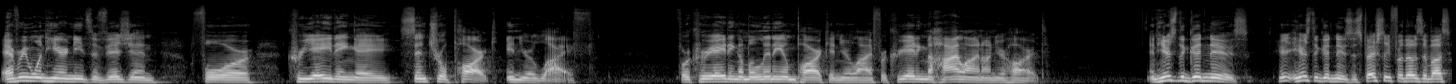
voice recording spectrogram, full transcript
Everyone here needs a vision for creating a central park in your life, for creating a millennium park in your life, for creating the High Line on your heart. And here's the good news. Here's the good news, especially for those of us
